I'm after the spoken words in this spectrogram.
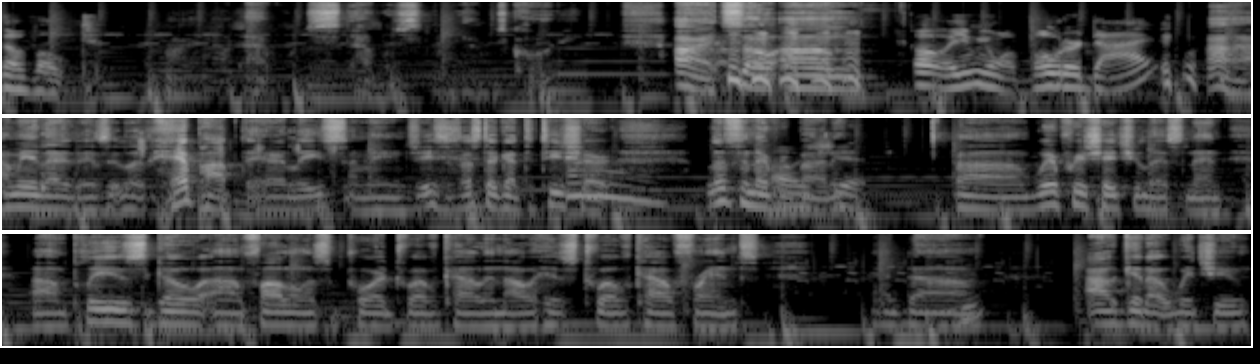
the vote. All right, now that was that was that was corny. All right, so um, Oh, you want vote or die? I mean, there's hip hop there at least. I mean, Jesus, I still got the T-shirt. Listen, oh everybody. shit. Um, we appreciate you listening. Um, please go um, follow and support 12 Kyle and all his 12 Kyle friends. And um, I'll get up with you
